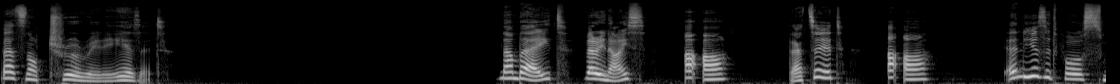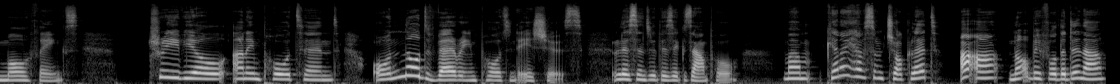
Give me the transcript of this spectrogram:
That's not true, really, is it? Number 8. Very nice. Uh uh. That's it. Uh uh. And use it for small things trivial, unimportant, or not very important issues. Listen to this example. Mum, can I have some chocolate? Uh uh, not before the dinner.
